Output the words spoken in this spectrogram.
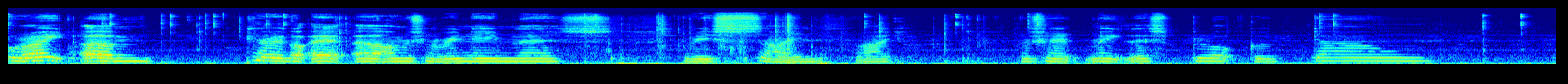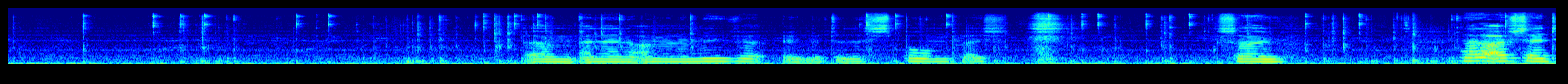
Alright, um here we got it. Uh, I'm just gonna rename this. Resign, right? I'm just gonna make this block go down. Um, and then I'm gonna move it over to the spawn place. So now that I've said,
